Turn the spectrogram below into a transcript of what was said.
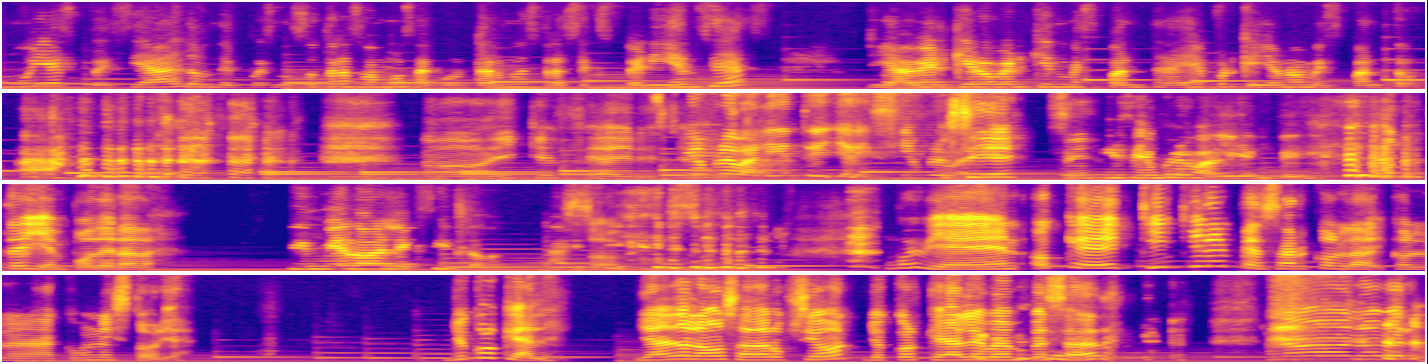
muy especial donde pues nosotras vamos a contar nuestras experiencias y a ver, quiero ver quién me espanta, ¿eh? Porque yo no me espanto. Ah. Ay, qué fea eres. Siempre valiente, ya, y siempre valiente. Sí, sí. Y siempre valiente. Fuerte y empoderada. Sin miedo al éxito. Muy bien. Ok, ¿quién quiere empezar con, la, con, la, con una historia? Yo creo que Ale. Ya no le vamos a dar opción. Yo creo que Ale va a empezar. no, no, a ver,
